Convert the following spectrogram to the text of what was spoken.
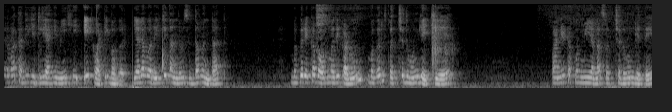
सर्वात आधी घेतली आहे मी ही एक वाटी भगर. याला वरईचे तांदूळ सुद्धा म्हणतात. भगर एका बाउलमध्ये काढून भगर स्वच्छ धुवून घ्यायची आहे. पाणी टाकून मी याला स्वच्छ धुवून घेते.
